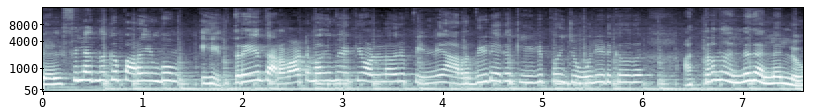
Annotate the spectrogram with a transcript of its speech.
ഗൾഫിൽ എന്നൊക്കെ പറയുമ്പം ഇത്രയും തറവാട്ട് മഹിമയൊക്കെ ഉള്ളവർ പിന്നെ അറബിയുടെയൊക്കെ കീഴിൽ പോയി ജോലി എടുക്കുന്നത് അത്ര നല്ലതല്ലല്ലോ.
